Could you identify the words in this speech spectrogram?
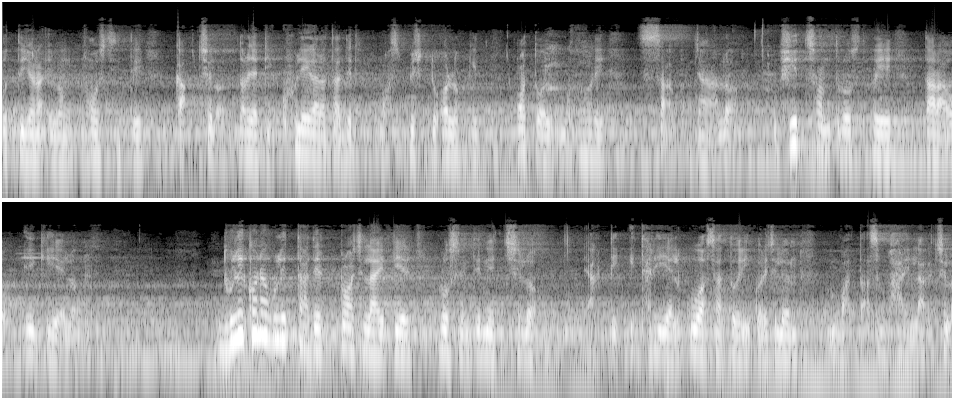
উত্তেজনা এবং অস্তিত্বে কাঁপছিল। দরজাটি খুলে গেল তাদের অস্পৃষ্ট অলৌকিক অতল ঘরে সাপ জানালো। ভীত সন্ত্রস্ত হয়ে তারাও এগিয়ে এলো। ধূলিকণাগুলি তাদের টর্চ লাইটের রোশনিতে নিচ্ছিল। একটি ইথারিয়াল কুয়াশা তৈরি করেছিলেন। বাতাস ভারী লাগছিল।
